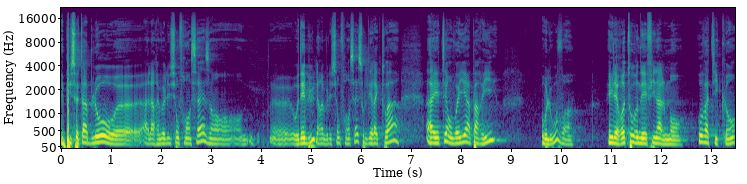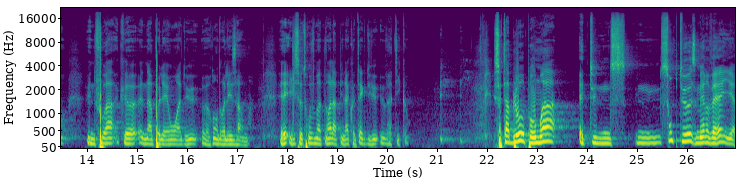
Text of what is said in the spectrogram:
Et puis ce tableau, euh, à la Révolution française, euh, au début de la Révolution française, sous le directoire, a été envoyé à Paris, au Louvre, et il est retourné finalement au Vatican une fois que Napoléon a dû euh, rendre les armes. Et il se trouve maintenant à la Pinacothèque du Vatican. Ce tableau, pour moi, est une, somptueuse merveille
